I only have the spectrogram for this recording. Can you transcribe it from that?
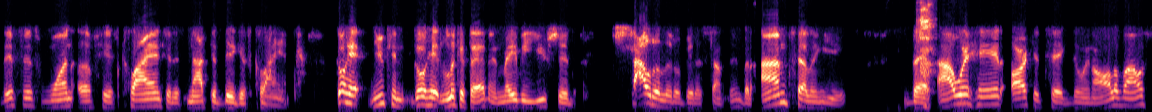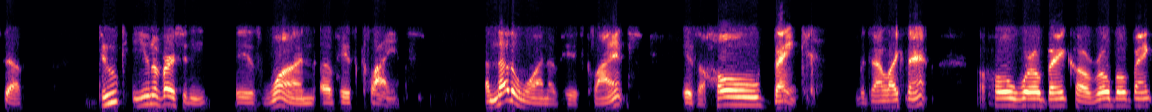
This is one of his clients. and It is not the biggest client. Go ahead. You can go ahead and look at that, and maybe you should shout a little bit of something. But I'm telling you that our head architect doing all of our stuff, Duke University, is one of his clients. Another one of his clients is a whole bank. Would I like that? A whole world bank called Rabobank.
